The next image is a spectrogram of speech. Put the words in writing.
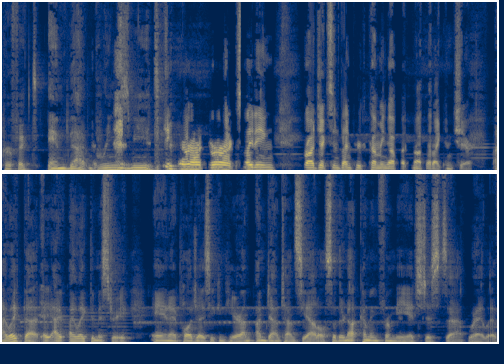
Perfect. And that brings me to. there, are, there are exciting projects and ventures coming up, but not that I can share. I like that. I, I, I like the mystery. And I apologize, you can hear I'm, I'm downtown Seattle, so they're not coming from me. It's just uh, where I live.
